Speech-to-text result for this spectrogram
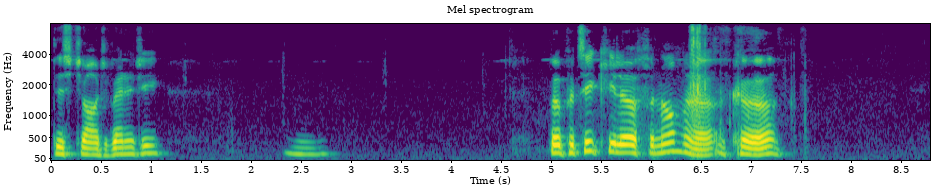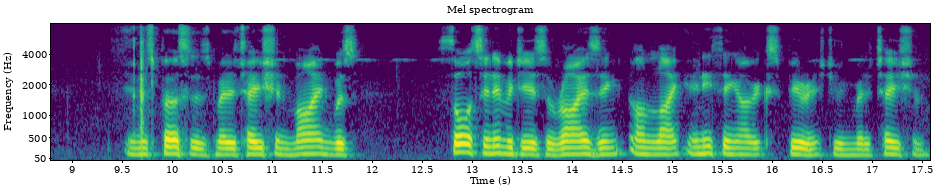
discharge of energy. But particular phenomena occur in this person's meditation. Mind was thoughts and images arising unlike anything I've experienced during meditation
